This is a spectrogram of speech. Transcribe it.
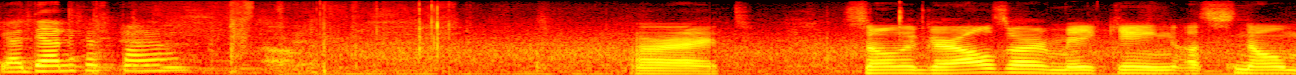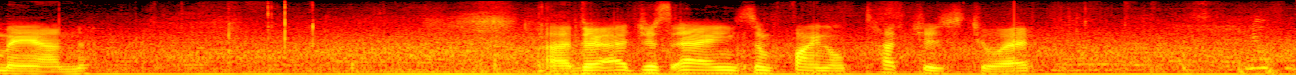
Yeah, Danica's pile. Alright. So the girls are making a snowman. Uh, they're just adding some final touches to it. no for.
